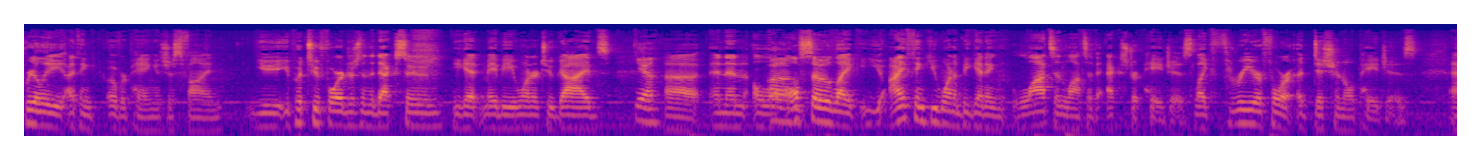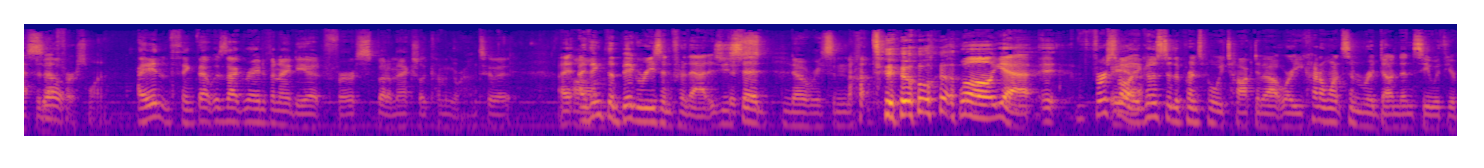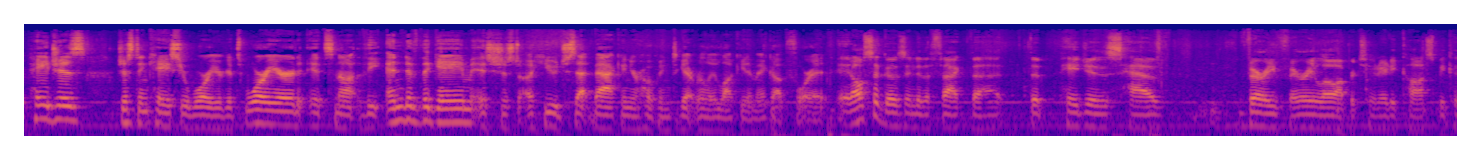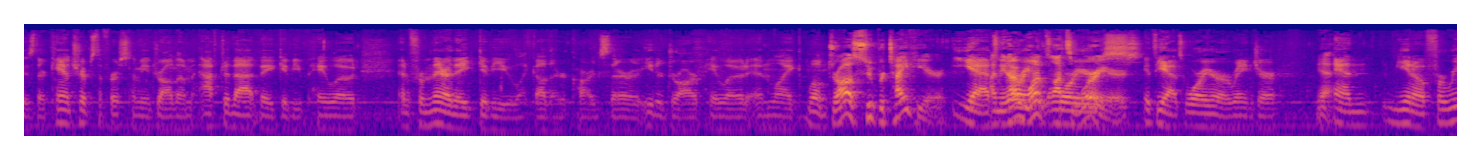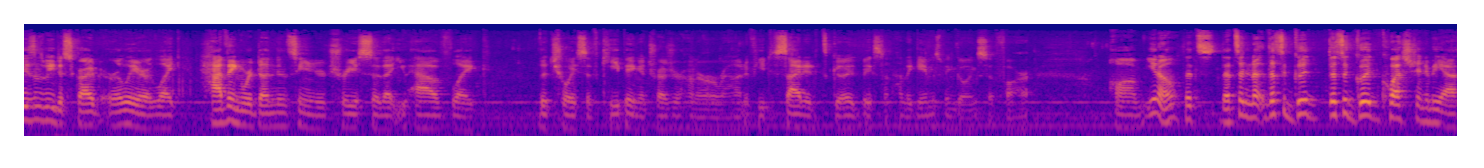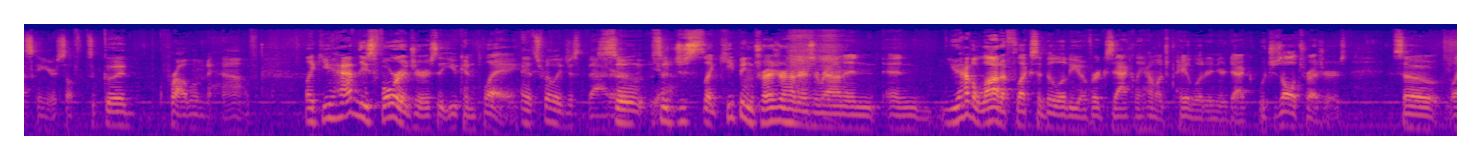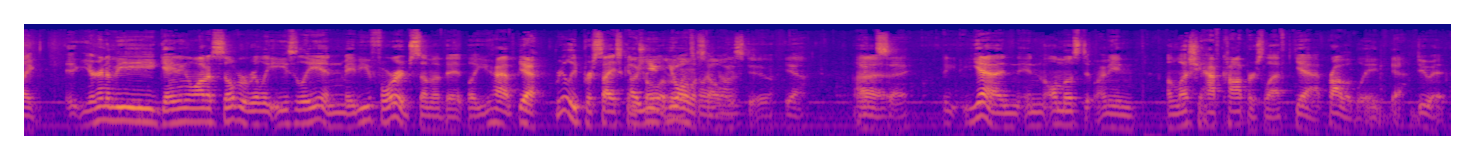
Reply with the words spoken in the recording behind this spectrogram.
really, I think overpaying is just fine. You you put two foragers in the deck soon. You get maybe one or two guides. Yeah. Uh, and then a, lo- Um, also, like, you, I think you want to be getting lots and lots of extra pages, like three or four additional pages after So- that first one. I didn't think that was that great of an idea at first, but I'm actually coming around to it. I, I think Um, the big reason for that is you said, no reason not to. well, yeah. It, first of all, it goes to the principle we talked about, where you kind of want some redundancy with your pages, just in case your warrior gets warriored. It's not the end of the game; it's just a huge setback, and you're hoping to get really lucky to make up for it. it also goes into the fact that the pages have very, very low opportunity cost because they're cantrips the first time you draw them. After that, they give you payload, and from there, they give you like other cards that are either draw or payload. And like, Well, draw is super tight here. yeah, it's I mean, I want lots of warriors. It's yeah, it's warrior or ranger. Yeah, And you know, for reasons we described earlier, like having redundancy in your tree so that you have like the choice of keeping a treasure hunter around if you decided it's good based on how the game's been going so far. Um, you know, that's that's a that's a good that's a good question to be asking yourself. It's a good problem to have, like you have these foragers that you can play. and it's really just that. So, or, so just like keeping treasure hunters around, and and you have a lot of flexibility over exactly how much payload in your deck, which is all treasures. So, like you're going to be gaining a lot of silver really easily, and maybe you forage some of it. Like you have Yeah. really precise oh, control. you, over you almost always do. Yeah, I'd Uh, say. Yeah, and, and almost. I mean, unless you have coppers left, yeah, probably. Yeah. do it.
